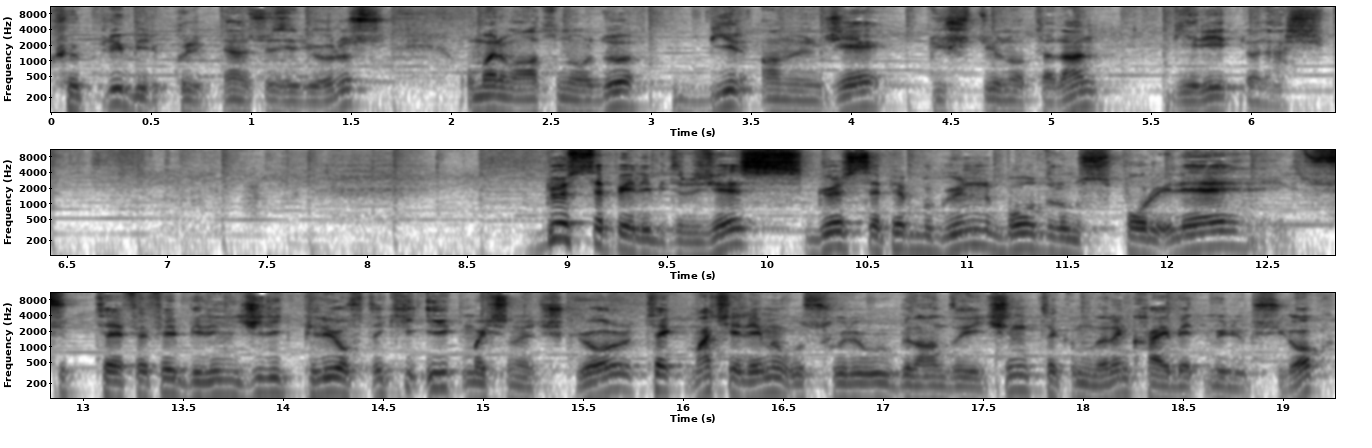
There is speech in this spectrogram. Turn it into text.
köklü bir kulüpten söz ediyoruz. Umarım Altın Ordu bir an önce düştüğü noktadan geri döner. Göztepe ile bitireceğiz. Göztepe bugün Bodrum Spor ile TFF 1. Lig Playoff'taki ilk maçına çıkıyor. Tek maç eleme usulü uygulandığı için takımların kaybetme lüksü yok.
